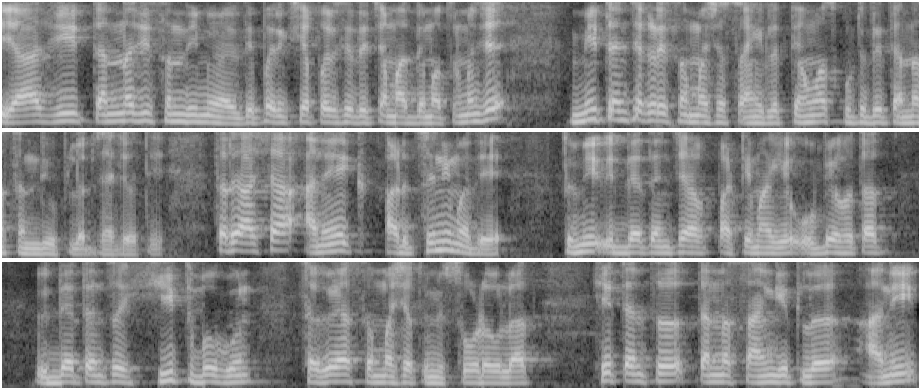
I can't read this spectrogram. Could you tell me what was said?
या जी त्यांना जी संधी मिळाली ती परीक्षा परिषदेच्या माध्यमातून म्हणजे मी त्यांच्याकडे समस्या सांगितलं तेव्हाच कुठेतरी त्यांना संधी उपलब्ध झाली होती. तर अशा अनेक अडचणीमध्ये तुम्ही विद्यार्थ्यांच्या पाठीमागे उभे होतात. विद्यार्थ्यांचं हित बघून सगळ्या समस्या तुम्ही सोडवलात. हे त्यांचं त्यांना सांगितलं आणि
